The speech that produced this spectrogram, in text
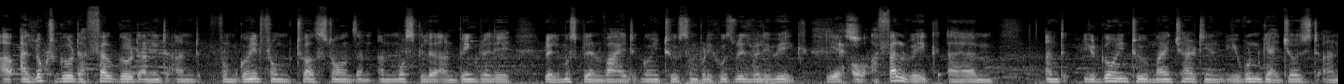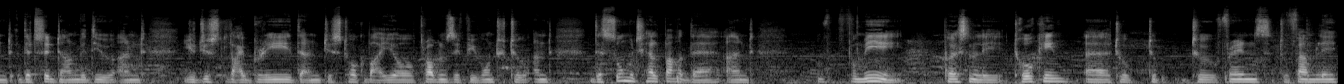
I, looked good, I felt good, and and from going from twelve stones and, and muscular and being really, really muscular and wide, going to somebody who's really, really weak. Yes. Or I felt weak. Um, and you'd go into Mind Charity and you wouldn't get judged and they'd sit down with you and you just like breathe and just talk about your problems if you wanted to. And there's so much help out there. And for me personally talking uh, to to to friends to family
